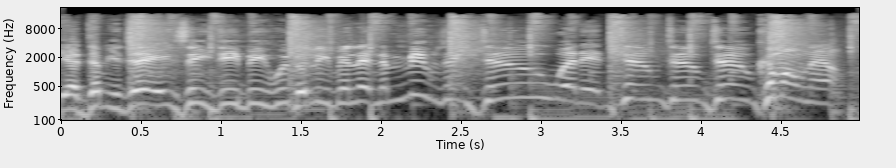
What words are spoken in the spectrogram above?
Yeah, WJZDB. We believe in letting the music do what it do, do, do. Come on now.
